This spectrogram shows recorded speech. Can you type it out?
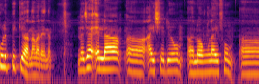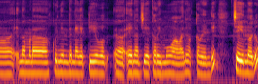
കുളിപ്പിക്കുക എന്നാണ് പറയുന്നത്. എന്ന് വെച്ചാൽ എല്ലാ ഐശ്വര്യവും ലോങ് ലൈഫും നമ്മുടെ കുഞ്ഞിന്റെ നെഗറ്റീവ് എനർജിയൊക്കെ റിമൂവ് ആവാനും ഒക്കെ വേണ്ടി ചെയ്യുന്ന ഒരു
